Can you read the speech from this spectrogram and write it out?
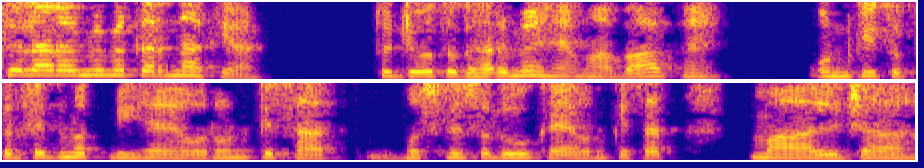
سیلا رمی میں کرنا کیا؟ تو جو تو گھر میں ہے ماں باپ ہیں، ان کی تو پھر خدمت بھی ہے اور ان کے ساتھ حسن سلوک ہے، ان کے ساتھ مال، جاہ،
